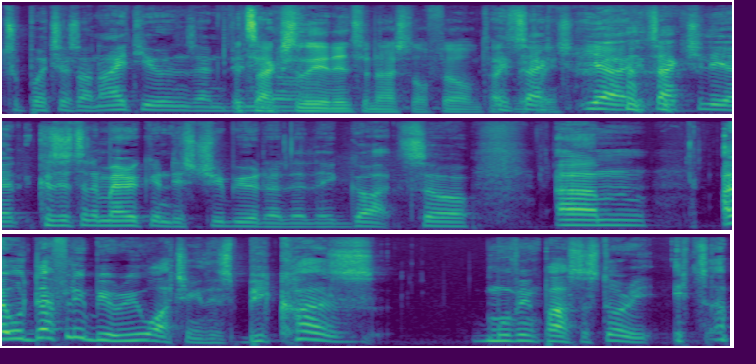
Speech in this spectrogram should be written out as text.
to purchase on iTunes and It's actually an international film, It's technically. actually yeah, it's actually because it's an American distributor that they got. So um, I will definitely be rewatching this because moving past the story, it's a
